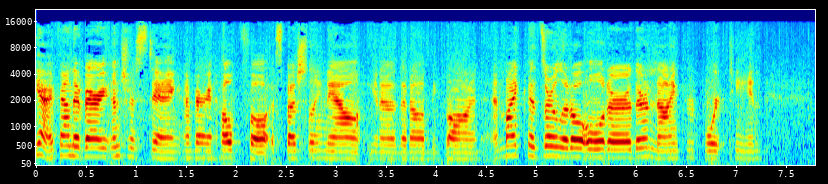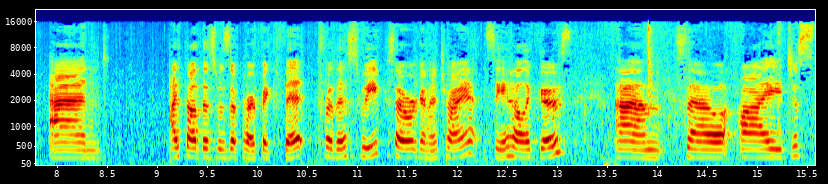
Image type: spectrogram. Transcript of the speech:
yeah, I found it very interesting and very helpful, especially now, you know, that I'll be gone. And my kids are a little older. They're 9 through 14. And I thought this was a perfect fit for this week, so we're going to try it and see how it goes. Um, so I just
